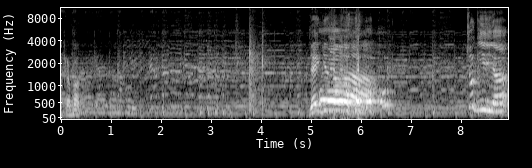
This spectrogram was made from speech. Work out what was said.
Akrabam. Cengiz! Baba. Çok iyi ya.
